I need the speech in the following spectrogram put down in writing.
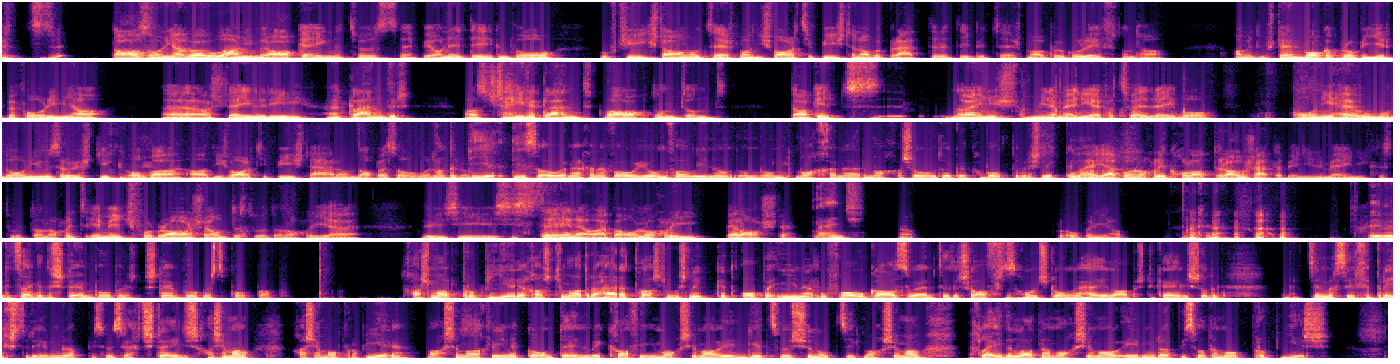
das, was ich wollte, habe ich mir angeeignet zu wissen. Ich bin auch nicht irgendwo auf die Ski gestanden und zuerst mal die schwarze Piste runtergebrettert. Ich bin zuerst mal Bügellift und habe, habe mit dem Stemmbogen probiert, bevor ich mich habe, äh, an steilere Geländer, als steile Gelände gewagt. Und, und da gibt es noch einmal, meiner Meinung nach, einfach zwei, drei, die ohne Helm und ohne Ausrüstung oben an die schwarze Piste her und runter sollen. Aber die, die sollen nachher einen vollen Unfall rein und, und, und machen, dann, machen Schulden kaputt. Aber ist nicht genau. Und haben auch noch ein bisschen Kollateralschäden, bin ich der Meinung. Das tut auch noch ein bisschen das Image der Branche und das tut auch noch ein bisschen äh, unsere, unsere Szene eben auch noch ein bisschen belasten. Ja. Glaube ich, ja. Okay. ich würde sagen, der Stemmbogen, Stemmbogen ist das Pop-up. Kannst du mal probieren, kannst dich mal daran hertasten. Du musst nicht oben rein auf Vollgas und entweder schaffst du es, kommst du unten heil ab, bist du geilst, oder aber ziemlich sicher brichst du dir irgendetwas, weil es echt steil ist. Kannst du mal, kannst du mal probieren. Machst du mal einen kleinen Container mit Kaffee, machst du mal in die Zwischennutzung, machst du mal einen Kleiderladen, machst du mal irgendetwas, was du mal probierst.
